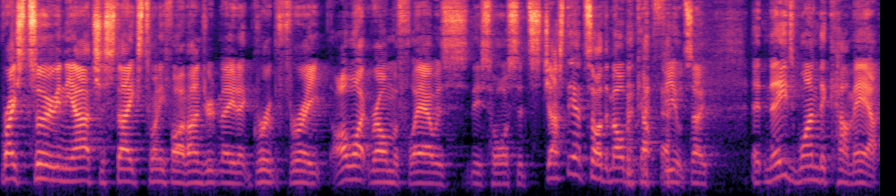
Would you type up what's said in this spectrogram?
race two in the Archer Stakes, 2500 metre, Group Three. I like Realm of Flowers, this horse. It's just outside the Melbourne Cup field. So it needs one to come out.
